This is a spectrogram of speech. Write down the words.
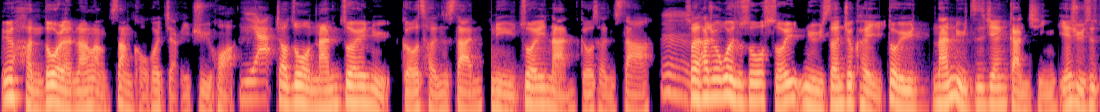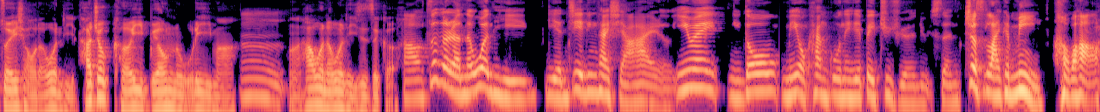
嗯、因为很多人朗朗上口会讲一句话，Yeah. 叫做“男追女隔层山，女追男隔层纱”。嗯，所以他就问说，所以女生就可以对于男女之间感情，也许是追求的问题，她就可以不用努力吗？嗯嗯，他问的问题是这个。好，这个人的问题眼界一定太狭隘了，因为你都没有看过那些被拒绝的女生，just like me，好不好？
